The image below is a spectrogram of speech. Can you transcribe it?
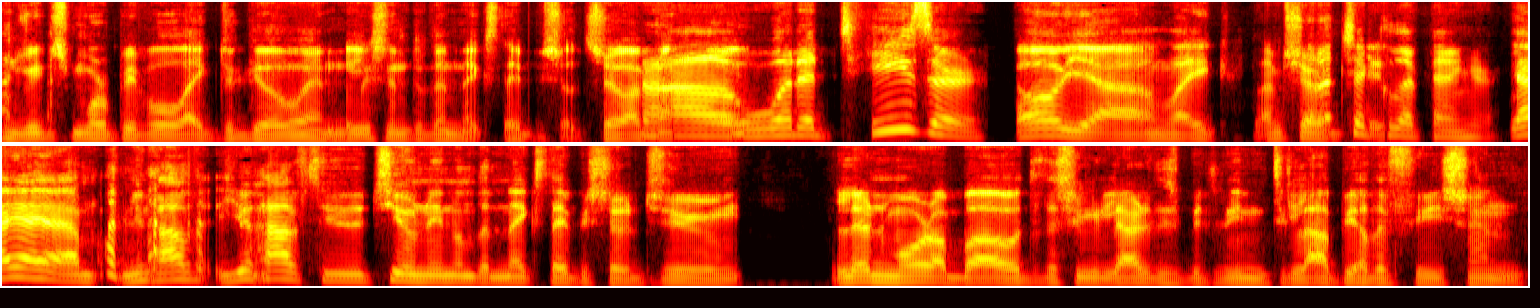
convince more people like to go and listen to the next episode. So I'm not, Oh, what a teaser. Oh yeah, like I'm sure Such a cliffhanger. Yeah, yeah, yeah. you have you have to tune in on the next episode to learn more about the similarities between tilapia the fish and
